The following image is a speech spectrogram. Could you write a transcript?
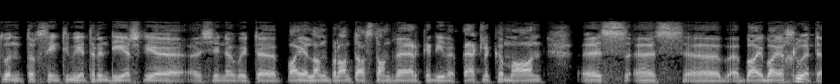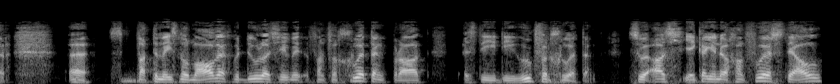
20 cm in deursnee as jy nou met 'n uh, baie lang brandafstand werk en die werklike maan is is uh, baie baie groter. Uh wat die mens normaalweg bedoel as jy met, van vergroting praat is die die hoekvergroting. So as jy kan jou nou gaan voorstel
